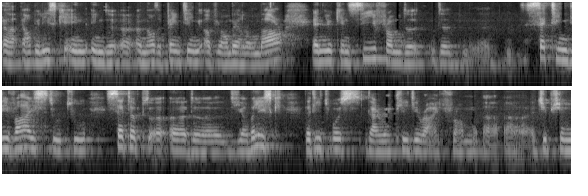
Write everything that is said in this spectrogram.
uh, obelisk in, in the, uh, another painting of Lambert Lombard. And you can see from the, the setting device to, to set up uh, uh the, the obelisk that it was directly derived from uh, uh, Egyptian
